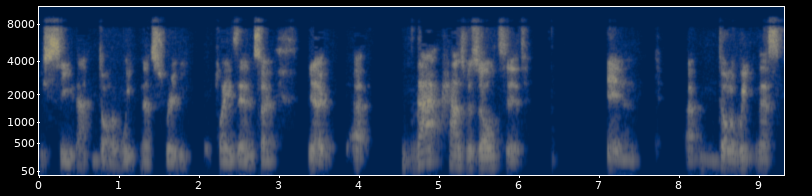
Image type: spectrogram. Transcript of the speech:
you see that dollar weakness really plays in. So, you know, uh, that has resulted in uh, dollar weakness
